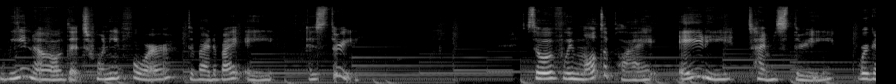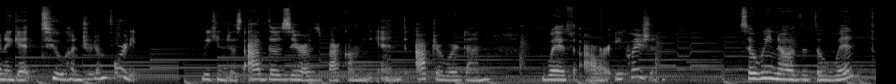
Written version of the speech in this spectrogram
We know that 24 divided by 8 is 3. So if we multiply 80 times 3, we're going to get 240 we can just add those zeros back on the end after we're done with our equation. So we know that the width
